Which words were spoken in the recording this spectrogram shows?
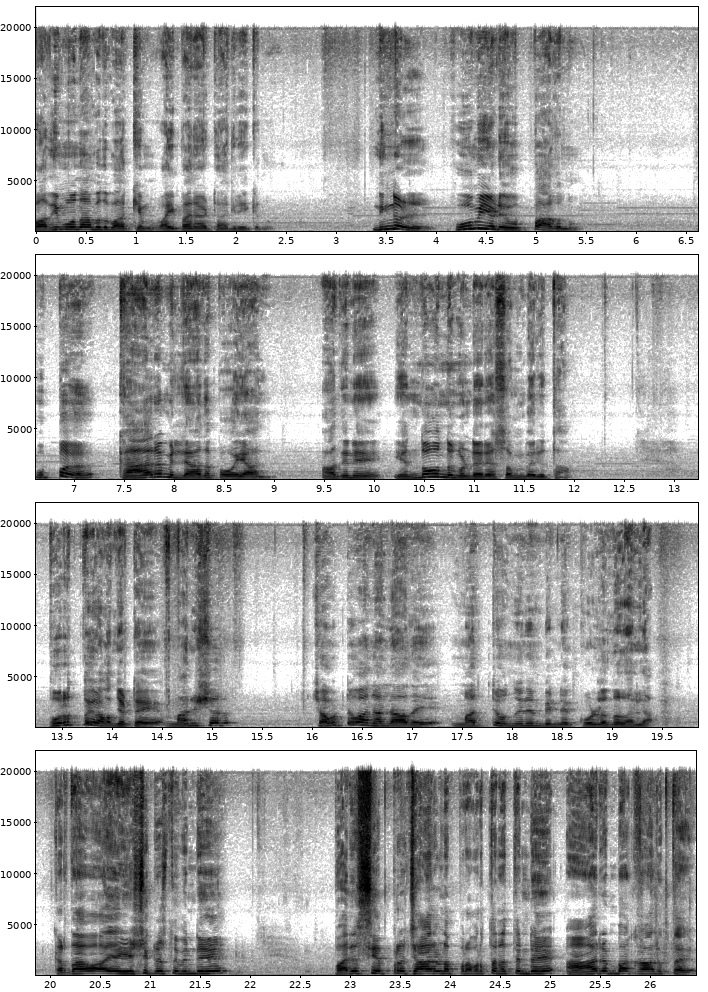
പതിമൂന്നാമത് വാക്യം വായിപ്പാനായിട്ട് ആഗ്രഹിക്കുന്നു. നിങ്ങൾ ഭൂമിയുടെ ഉപ്പാകുന്നു. ഉപ്പ് കാരമില്ലാതെ പോയാൽ അതിന് എന്തോ ഒന്നുകൊണ്ട് രസം വരുത്താം? പുറത്ത് കളഞ്ഞിട്ട് മനുഷ്യർ ചവിട്ടുവാനല്ലാതെ മറ്റൊന്നിനും പിന്നെ കൊള്ളുന്നതല്ല. കർത്താവായ യേശുക്രിസ്തുവിന്റെ പരസ്യപ്രചാരണ പ്രവർത്തനത്തിന്റെ ആരംഭകാലത്ത്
